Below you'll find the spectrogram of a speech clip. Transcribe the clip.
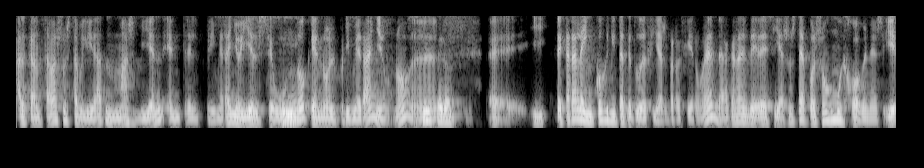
alcanzaba su estabilidad más bien entre el primer año y el segundo que no el primer año, ¿no? Sí, eh, pero... Eh, y de cara a la incógnita que tú decías, me refiero, ¿eh? De cara de, decías, hostia, pues son muy jóvenes, y,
